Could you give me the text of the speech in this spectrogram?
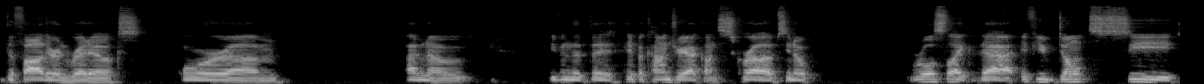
the Father and Red Oaks, or um, I don't know, even the the hypochondriac on Scrubs, you know, roles like that. If you don't see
